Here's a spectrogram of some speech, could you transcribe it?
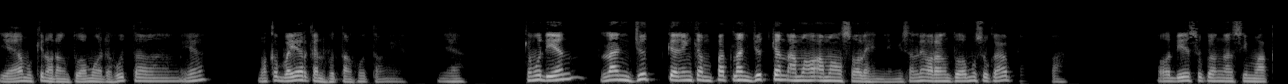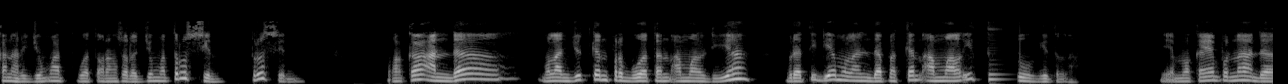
Ya mungkin orang tuamu ada hutang ya maka bayarkan hutang-hutangnya ya. Kemudian lanjutkan yang keempat lanjutkan amal-amal solehnya. Misalnya orang tuamu suka apa? Oh dia suka ngasih makan hari Jumat buat orang sholat Jumat terusin terusin. Maka anda melanjutkan perbuatan amal dia berarti dia mendapatkan amal itu gitu loh. Ya makanya pernah ada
